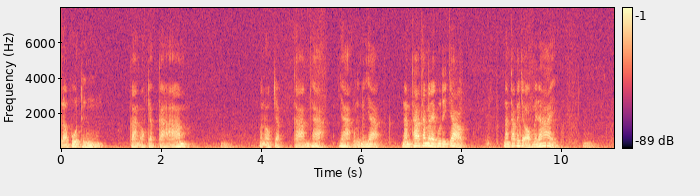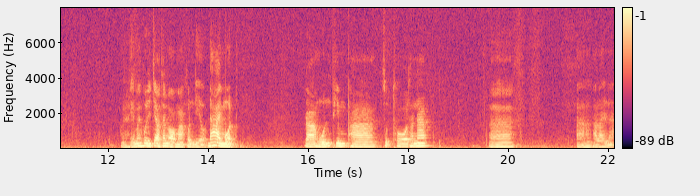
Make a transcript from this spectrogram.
เราพูดถึงการออกจากกาม มันออกจากกามยาก ยากหรือไม่ยาก นันทะถ้าไม่ได้พุทธเจ้า นันทะก็จะออกไม่ได้ เห็นไหมพระพุทธเจ้าท่านออกมาคนเดียว ได้หมด ราหุลพิมพา สุโธธนะอ่าอ่าอะไรนะ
